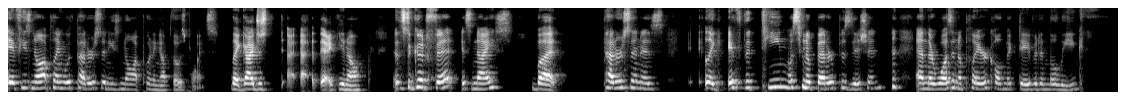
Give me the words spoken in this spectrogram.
if he's not playing with Pettersson, he's not putting up those points. Like I just, I, I, you know, it's a good fit. It's nice, but Pettersson is like if the team was in a better position and there wasn't a player called McDavid in the league,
